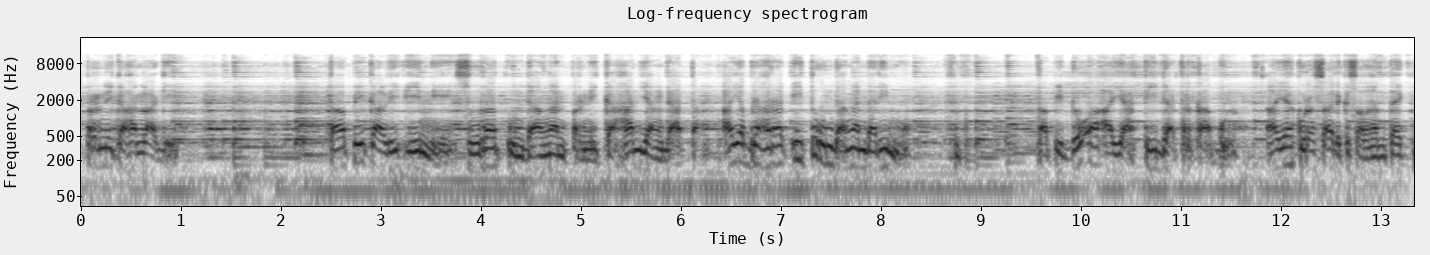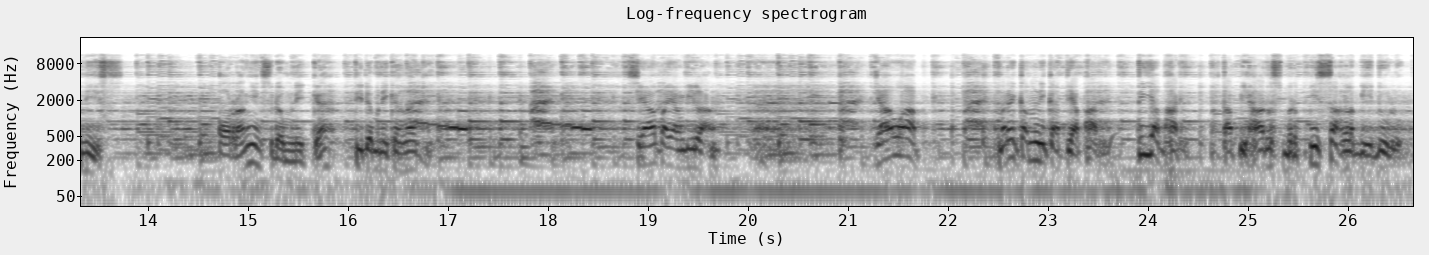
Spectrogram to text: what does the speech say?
pernikahan lagi. Tapi kali ini surat undangan pernikahan yang datang. Ayah berharap itu undangan darimu. Tapi doa ayah tidak terkabul. Ayah kurasa ada kesalahan teknis. Orang yang sudah menikah tidak menikah lagi. Siapa yang bilang? Jawab. Mereka menikah tiap hari, tiap hari, tapi harus berpisah lebih dulu.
